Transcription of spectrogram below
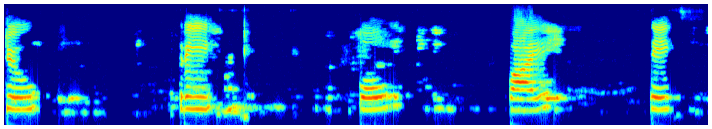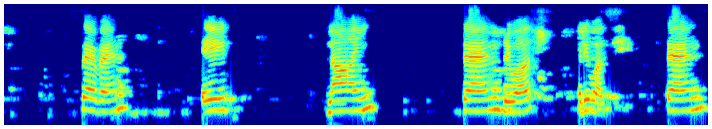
two three four five six seven eight nine ten reverse reverse. Ten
